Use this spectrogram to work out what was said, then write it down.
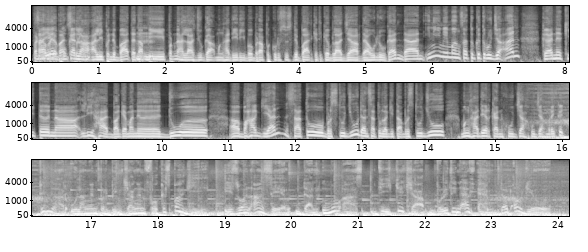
pernah saya berdebat bukanlah sebelum. ahli pendebat tetapi mm-hmm. pernahlah juga menghadiri beberapa kursus debat ketika belajar dahulu kan dan ini memang satu keterujaan kerana kita nak lihat bagaimana dua uh, bahagian. Satu bersetuju dan satu lagi tak bersetuju menghadirkan hujah-hujah mereka. Dengar ulangan perbincangan fokus pagi. Izwan Azir dan Muaz di kecap bulletinfm.audio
